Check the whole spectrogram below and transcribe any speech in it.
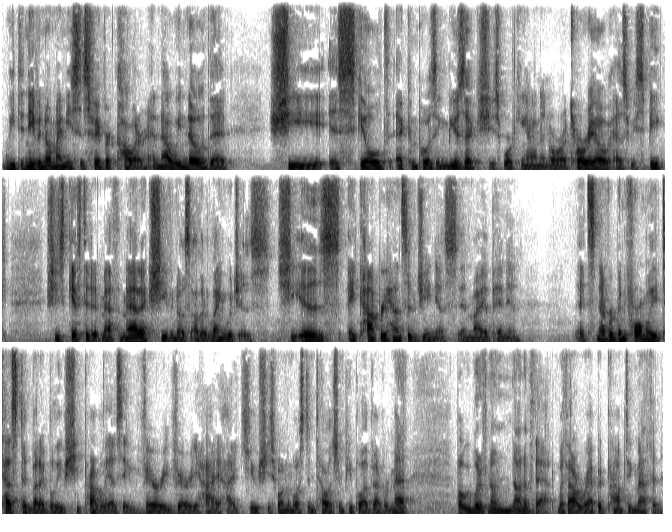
we didn't even know my niece's favorite color. And now we know that she is skilled at composing music. She's working on an oratorio as we speak. She's gifted at mathematics. She even knows other languages. She is a comprehensive genius, in my opinion. It's never been formally tested, but I believe she probably has a very, very high IQ. She's one of the most intelligent people I've ever met. But we would have known none of that without rapid prompting method.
